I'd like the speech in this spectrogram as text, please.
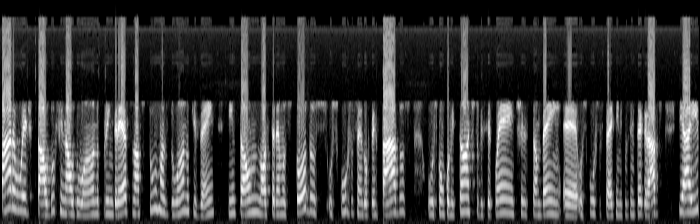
para o edital do final do ano, para o ingresso nas turmas do ano que vem, então nós teremos todos os cursos sendo ofertados, os concomitantes, subsequentes, também é, os cursos técnicos integrados. E aí,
